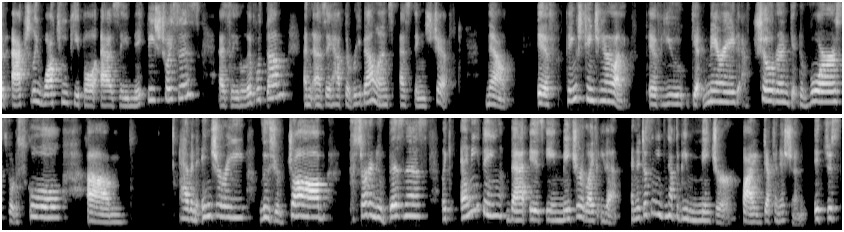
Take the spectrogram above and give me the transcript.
but actually watching people as they make these choices, as they live with them, and as they have to rebalance as things shift. Now, if things change in your life, if you get married, have children, get divorced, go to school, um, have an injury, lose your job, start a new business, like anything that is a major life event. And it doesn't even have to be major by definition, it just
